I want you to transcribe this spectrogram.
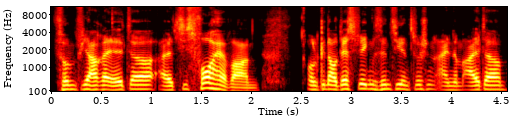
fünf Jahre älter, als sie es vorher waren. Und genau deswegen sind sie inzwischen in einem Alter,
